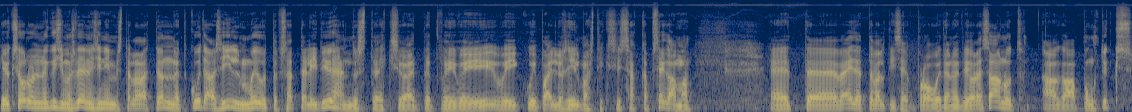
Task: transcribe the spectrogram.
ja üks oluline küsimus veel, mis inimestel alati on, et kuidas ilm mõjutab satelliidiühendust, eks ju, et, et või, või, või kui palju see ilmastik siis hakkab segama. Et äh, väidetavalt ise proovida nüüd ei ole saanud, aga punkt üks,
